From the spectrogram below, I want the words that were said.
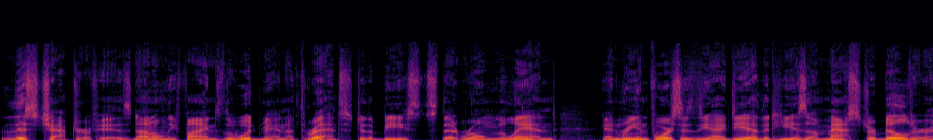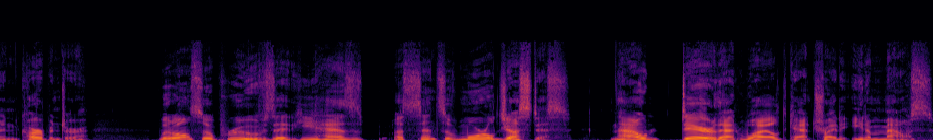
This chapter of his not only finds the woodman a threat to the beasts that roam the land, and reinforces the idea that he is a master builder and carpenter, but also proves that he has a sense of moral justice. How dare that wildcat try to eat a mouse?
